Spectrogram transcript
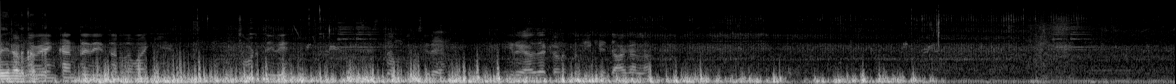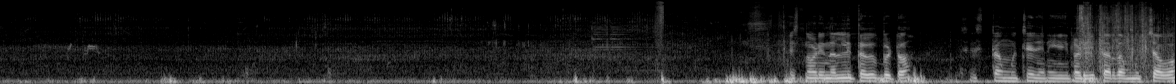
ಲೈನ್ ಹೇಳ್ಕೊಂತ. ಹೆಂಗೆ ಕಾಣ್ತದೆ ಈ ತರದ ಹಾಕಿ ಚೂಡ್ತೀವಿ ಸಿಸ್ಟಮ್ ಮುಚ್ಚಿದ್ರೆ ನೀರು ಯಾವುದೇ ಕಾರಣಕ್ಕೂ ಲೀಕೇಜ್ ಆಗಲ್ಲ. ಇಷ್ಟು ನೋಡಿ ನಲ್ಲಿ ತೆಗೆದ್ಬಿಟ್ಟು ಸಿಸ್ಟಮ್ ಮುಚ್ಚಿದ್ದೀನಿ ನೋಡಿ ಈ ಥರದ ಮುಚ್ಚವು.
